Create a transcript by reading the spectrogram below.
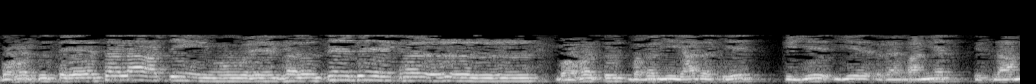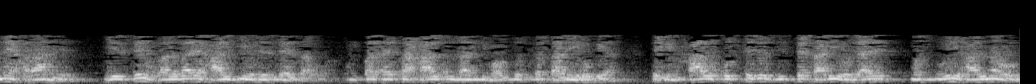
بہت سے سلاتی ہوئے گھر سے بے گھر۔ بہت مگر یہ یاد رکھیے کہ یہ یہ اسلام میں حرام ہے۔ یہ صرف غلبہ حال کی وجہ سے ایسا ہوا۔ ان پر ایسا حال اللہ کی محبت کا تاری ہو گیا۔ لیکن حال خود سے جو جس پہ تاری ہو جائے، مصنوعی حال نہ ہو،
